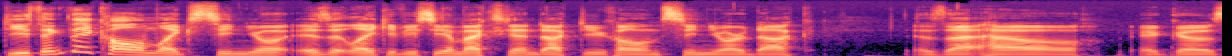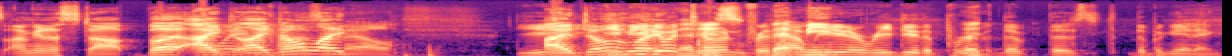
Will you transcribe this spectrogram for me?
Do you think they call him like senor? Is it like if you see a Mexican duck, do you call him senor duck? Is that how it goes? I'm gonna stop, but I, Only I don't like You, I don't You need like- to atone is- for that that. we need to redo the pr- it- the, the the beginning.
